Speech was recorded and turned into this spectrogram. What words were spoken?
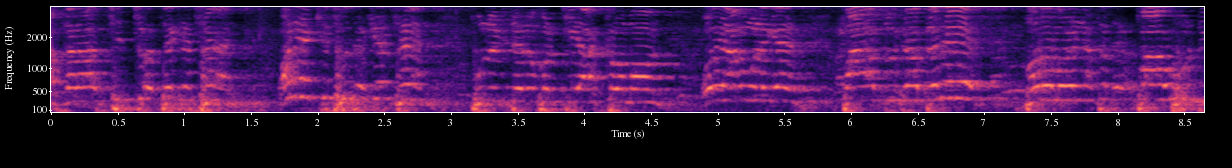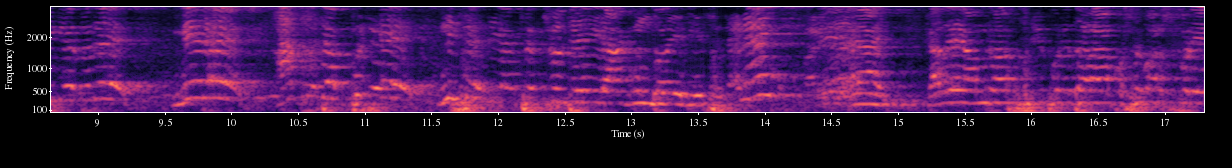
আপনারা চিত্র দেখেছেন, অনেক কিছু দেখেছেন। পুলিশদের উপর কি আক্রমণ? ওই আমলের পা দুটা বেঁধে, বড় বড় নেতাদের পা উপর দিকে বেঁধে, মেরে, হাতটা পিটে নিচে দিয়ে পেট্রোল দিয়ে আগুন ধরিয়ে দিয়েছে, তাই নাই? কাজে আমরা শ্রীপুরে যারা বসবাস করি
